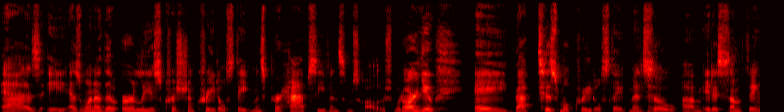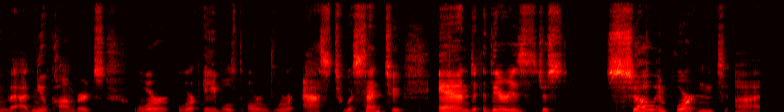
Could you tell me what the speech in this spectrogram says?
as a as one of the earliest Christian creedal statements. Perhaps even some scholars would argue a baptismal creedal statement. Hmm. So um, it is something that new converts were were able or were asked to assent to, and there is just so important uh,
